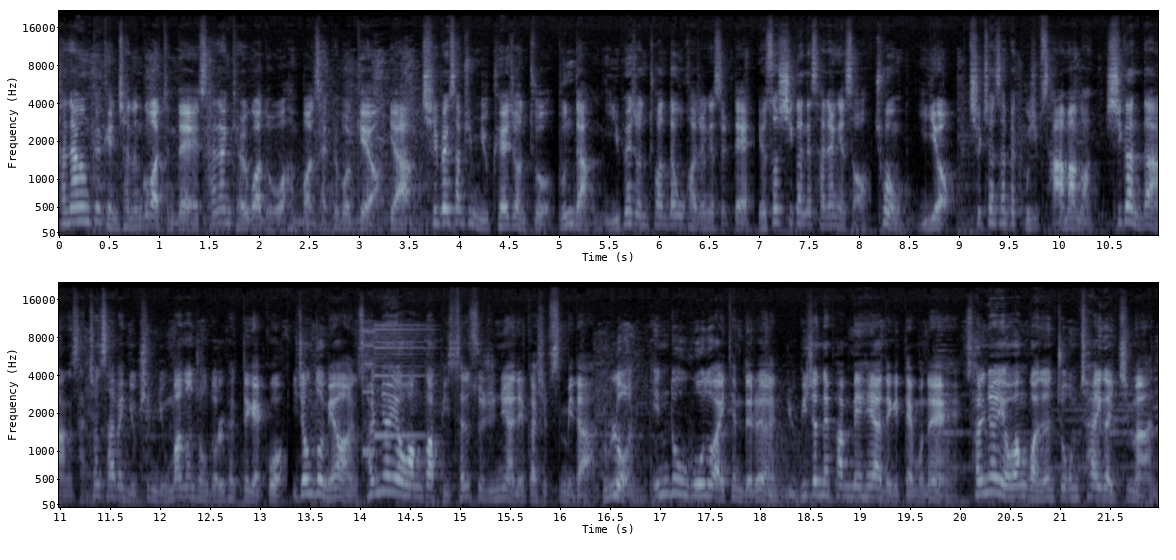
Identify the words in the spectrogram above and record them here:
사냥은 꽤 괜찮은 것 같은데 사냥 결과도 한번 살펴볼게요. 약 736회 전투, 분당 2회 전투한다고 가정했을 때 6시간의 사냥에서 총 2억 7,394만원, 시간당 4,466만원 정도를 획득했고 이 정도면 선녀 여왕과 비슷한 수준이 아닐까 싶습니다. 물론 인도 우호도 아이템들은 6위 전에 판매해야 되기 때문에 선녀 여왕과는 조금 차이가 있지만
